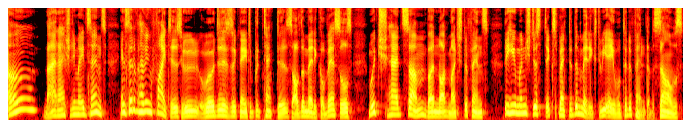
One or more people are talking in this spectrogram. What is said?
Oh, that actually made sense. Instead of having fighters who were designated protectors of the medical vessels, which had some but not much defense, the humans just expected the medics to be able to defend themselves.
